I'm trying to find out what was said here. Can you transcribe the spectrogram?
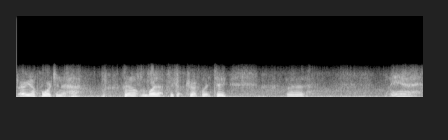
Very unfortunate, huh? I don't know where that pickup truck went to. But, yeah.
